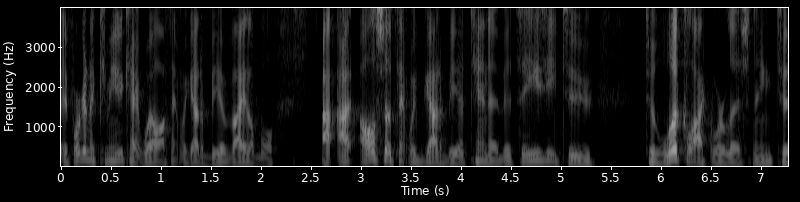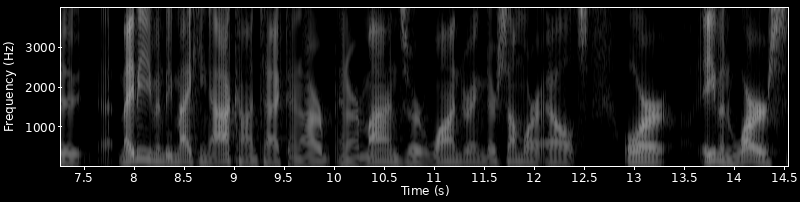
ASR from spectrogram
if we're going to communicate well, I think we got to be available. I, also think we've got to be attentive. It's easy to to look like we're listening, to uh, maybe even be making eye contact, and our and our minds are wandering. They're somewhere else, or even worse,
